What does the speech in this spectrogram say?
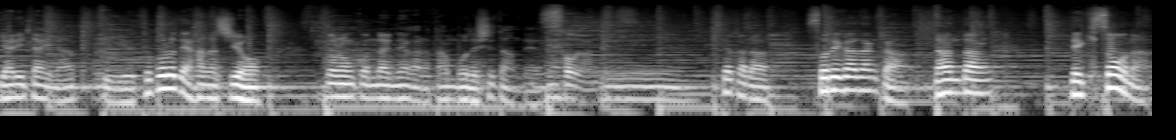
やりたいなっていうところで話をどろんこになりながら田んぼでしてたんだよね。そうなんですうん。だからそれがなんかだんだんできそうな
